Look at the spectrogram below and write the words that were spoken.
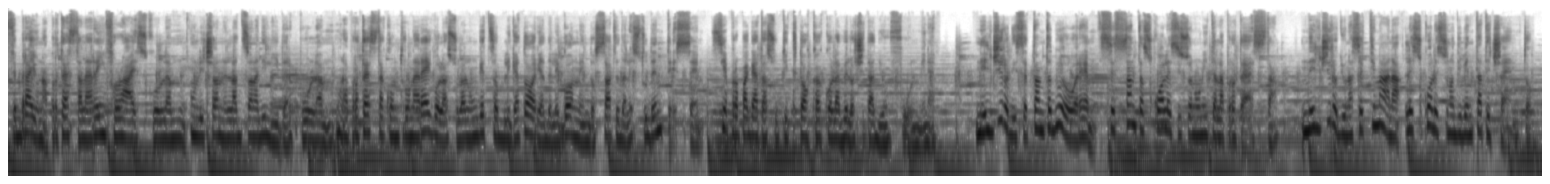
Febbraio una protesta alla Rainford High School, un liceo nella zona di Liverpool, una protesta contro una regola sulla lunghezza obbligatoria delle gonne indossate dalle studentesse, si è propagata su TikTok con la velocità di un fulmine. Nel giro di 72 ore, 60 scuole si sono unite alla protesta. Nel giro di una settimana le scuole sono diventate 100.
